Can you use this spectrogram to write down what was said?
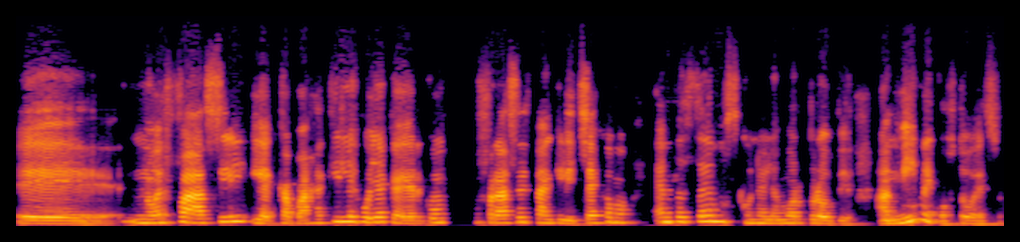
Eh, no es fácil y capaz aquí les voy a caer con frases tan clichés como empecemos con el amor propio. A mí me costó eso.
